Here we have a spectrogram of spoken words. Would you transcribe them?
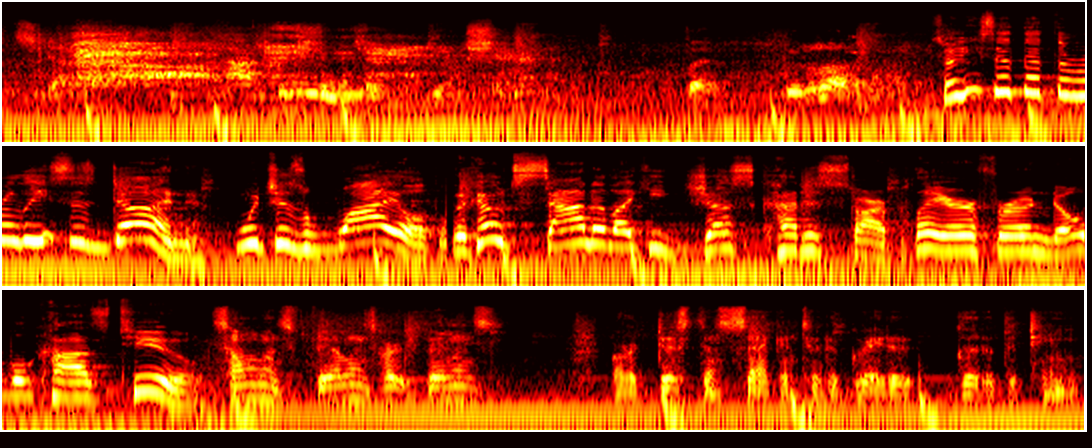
It's done. I appreciate you, sharing it, but good luck. So he said that the release is done, which is wild. The coach sounded like he just cut his star player for a noble cause too. Someone's feelings, hurt feelings, are a distant second to the greater good of the team.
